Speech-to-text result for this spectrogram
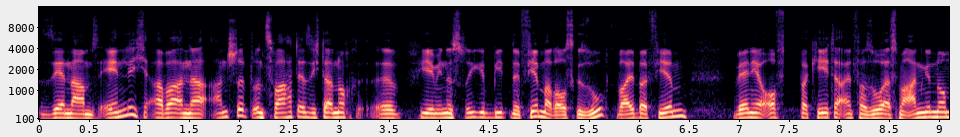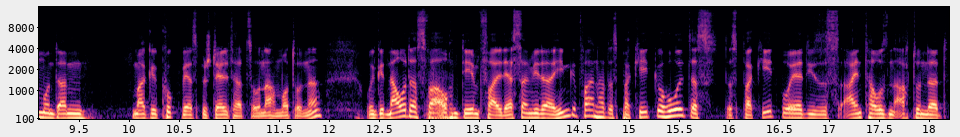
sehr namensähnlich, aber an der Anschrift. Und zwar hat er sich da noch äh, hier im Industriegebiet eine Firma rausgesucht, weil bei Firmen werden ja oft Pakete einfach so erstmal angenommen und dann mal geguckt, wer es bestellt hat, so nach dem Motto, ne? Und genau das war auch in dem Fall. Der ist dann wieder hingefahren, hat das Paket geholt. Das, das Paket, wo ja dieses 1800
